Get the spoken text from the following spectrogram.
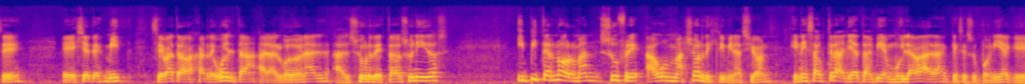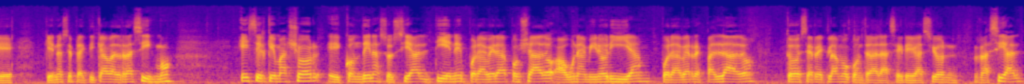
¿sí? Eh, Jet Smith se va a trabajar de vuelta al algodonal al sur de Estados Unidos y Peter Norman sufre aún mayor discriminación en esa Australia también muy lavada, que se suponía que, no se practicaba el racismo, es el que mayor eh, condena social tiene por haber apoyado a una minoría, por haber respaldado todo ese reclamo contra la segregación racial.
